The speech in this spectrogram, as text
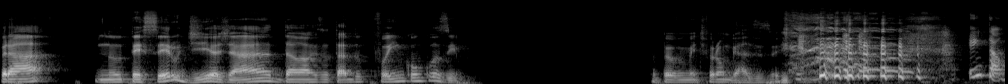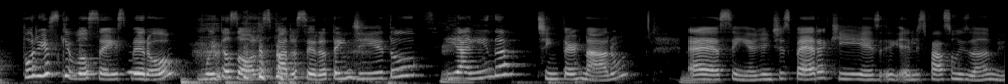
pra no terceiro dia já dar o resultado foi inconclusivo. Então, provavelmente foram gases aí. Então, por isso que você esperou muitas horas para ser atendido Sim. e ainda te internaram. É, assim, a gente espera que eles façam o exame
